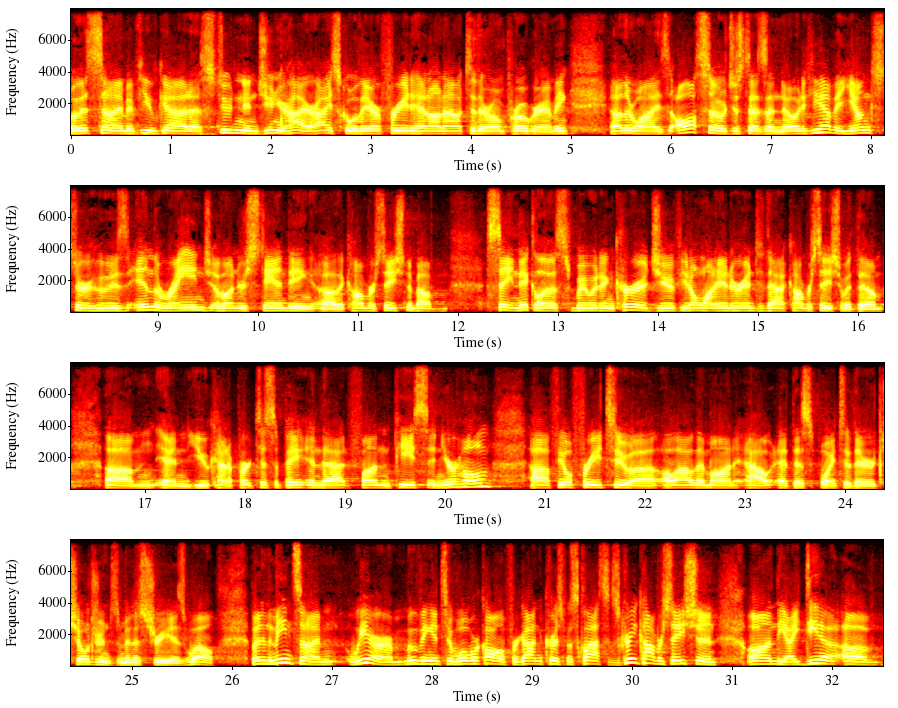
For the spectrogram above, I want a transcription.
Well, this time, if you've got a student in junior high or high school, they are free to head on out to their own programming. Otherwise, also, just as a note, if you have a youngster who is in the range of understanding uh, the conversation about St. Nicholas, we would encourage you, if you don't want to enter into that conversation with them um, and you kind of participate in that fun piece in your home, uh, feel free to uh, allow them on out at this point to their children's ministry as well. But in the meantime, we are moving into what we're calling Forgotten Christmas Classics. Great conversation on the idea of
